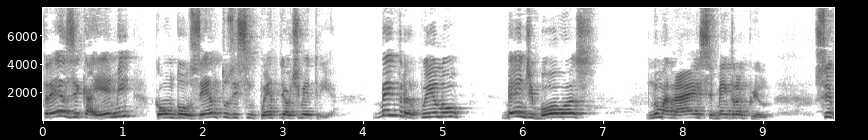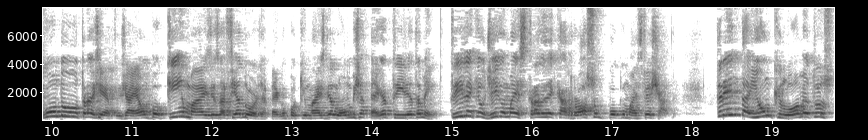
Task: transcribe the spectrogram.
13 km com 250 de altimetria. Bem tranquilo, bem de boas, numa nice, bem tranquilo. Segundo trajeto, já é um pouquinho mais desafiador, já pega um pouquinho mais de lombo e já pega trilha também. Trilha que eu digo é uma estrada de carroça um pouco mais fechada. 31 quilômetros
